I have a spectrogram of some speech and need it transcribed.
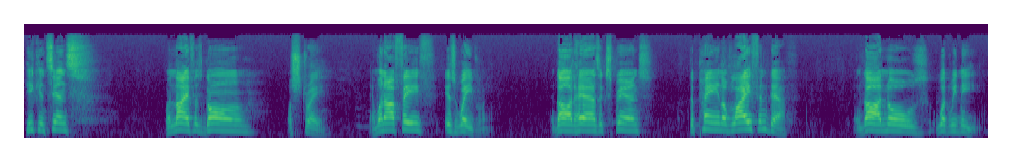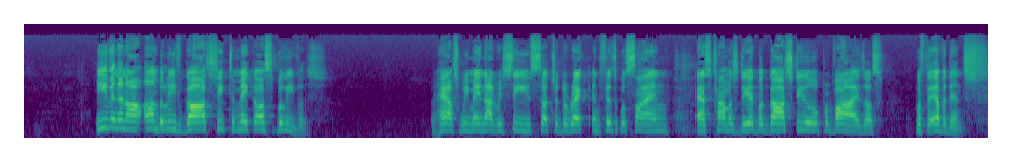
He can sense when life has gone astray and when our faith is wavering. God has experienced the pain of life and death, and God knows what we need. Even in our unbelief, God seeks to make us believers. Perhaps we may not receive such a direct and physical sign as Thomas did, but God still provides us with the evidence,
